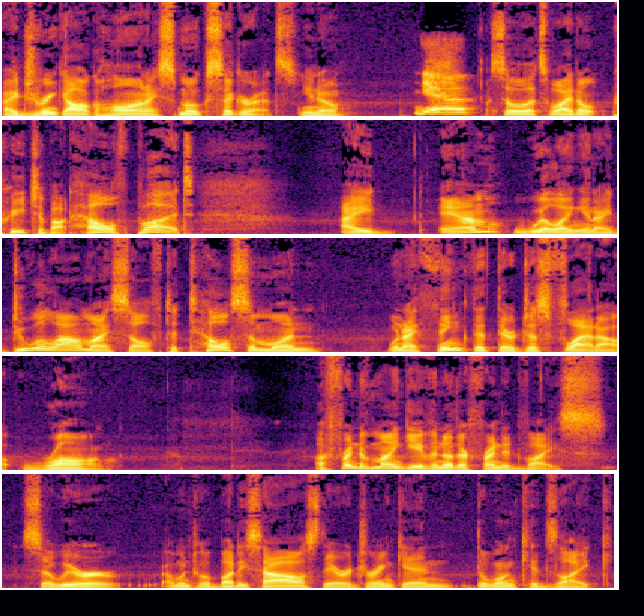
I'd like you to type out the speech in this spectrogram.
I drink alcohol and I smoke cigarettes, you know? Yeah, So that's why I don't preach about health, but I am willing and I do allow myself to tell someone when I think that they're just flat out wrong. A friend of mine gave another friend advice. So we were I went to a buddy's house, they were drinking. The one kid's like,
